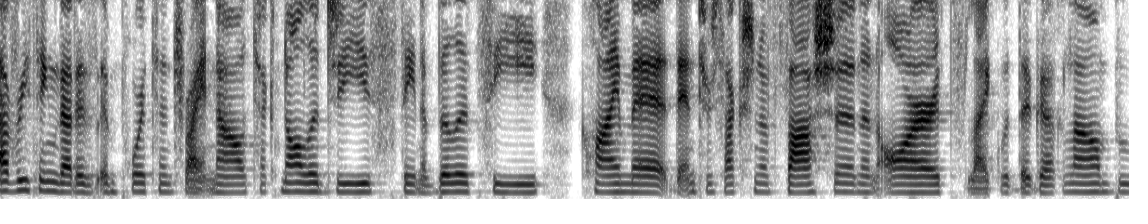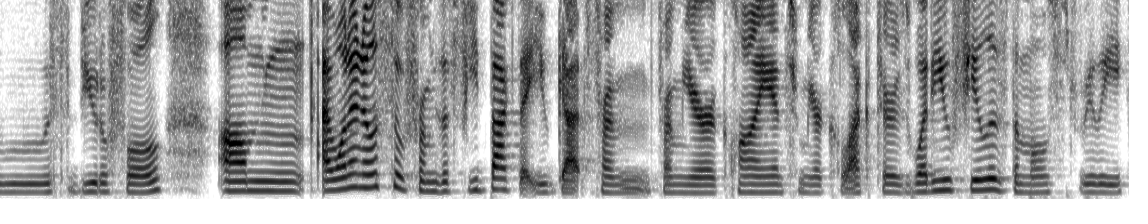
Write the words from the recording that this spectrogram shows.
everything that is important right now technology, sustainability, climate, the intersection of fashion and art, like with the Guerlain booth, beautiful. Um, I want to know so from the feedback that you get from from your clients, from your collectors, what do you feel is the most really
